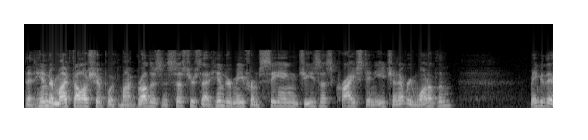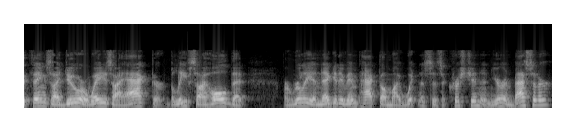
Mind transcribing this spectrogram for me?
that hinder my fellowship with my brothers and sisters, that hinder me from seeing Jesus Christ in each and every one of them. Maybe they're things I do or ways I act or beliefs I hold that are really a negative impact on my witness as a Christian and your ambassador?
